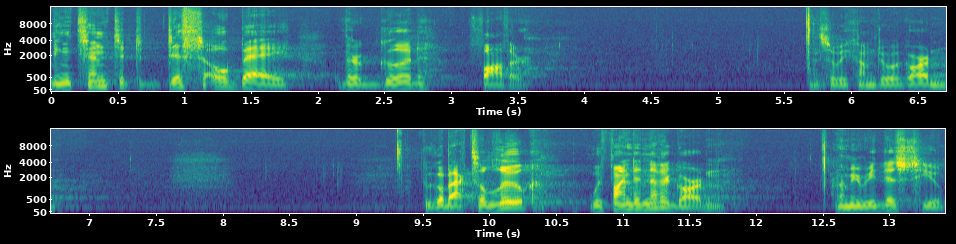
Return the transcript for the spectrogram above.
being tempted to disobey their good father. And so we come to a garden. If we go back to Luke, we find another garden. Let me read this to you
